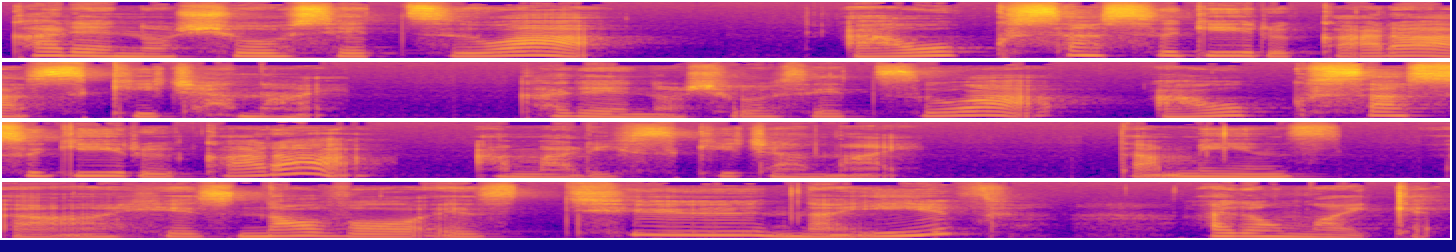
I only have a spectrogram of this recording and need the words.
彼の小説は 青臭すぎるから好きじゃない。彼の小説は青臭すぎるからあまり好きじゃない。That means、uh, his novel is too naive. I don't like it.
